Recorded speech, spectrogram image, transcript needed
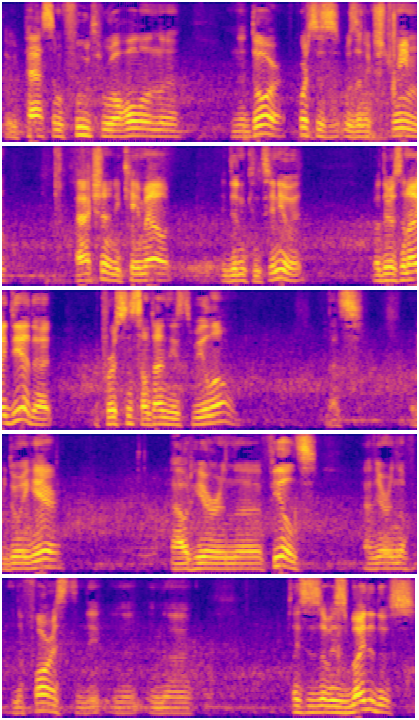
They would pass some food through a hole in the in the door. Of course, this was an extreme action, and he came out. He didn't continue it. But there's an idea that a person sometimes needs to be alone. That's what we're doing here, out here in the fields, out here in the, in the forest, in the, in the, in the places of his baidadus.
